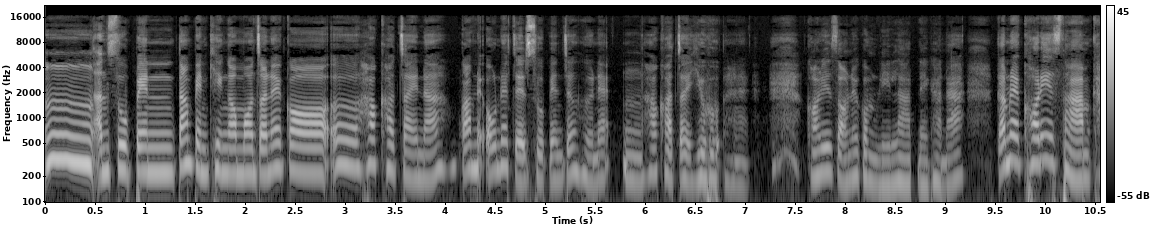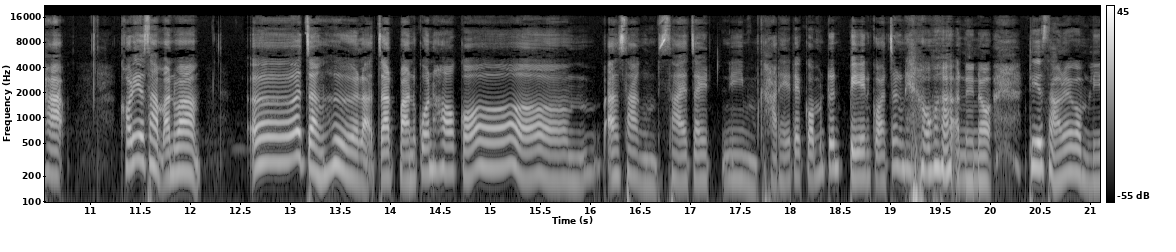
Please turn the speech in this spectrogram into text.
อืมอันสูเป็นตั้งเป็นคิงอมอนจอนี่ก็เออเฮาเข้าใจนะความในอกเนี่ยจะสูเป็นจังหือเนี่ยอืมเฮาเข้าใจอยู่ข้อที่2เนี่ยก็ลีลาดเนี่ยค่ะนะกำในข้อที่3ค่ะข้อที่3อันว่า เออ จังเหือล่ะ จัดปานกวนเฮาก็อาสั่งสายใจนิ่มขาดให้ได้ก็มันตื้นเป็นกว่าจังแนวว่าอันนี้เนาะที่3เนี่ยก็ลี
